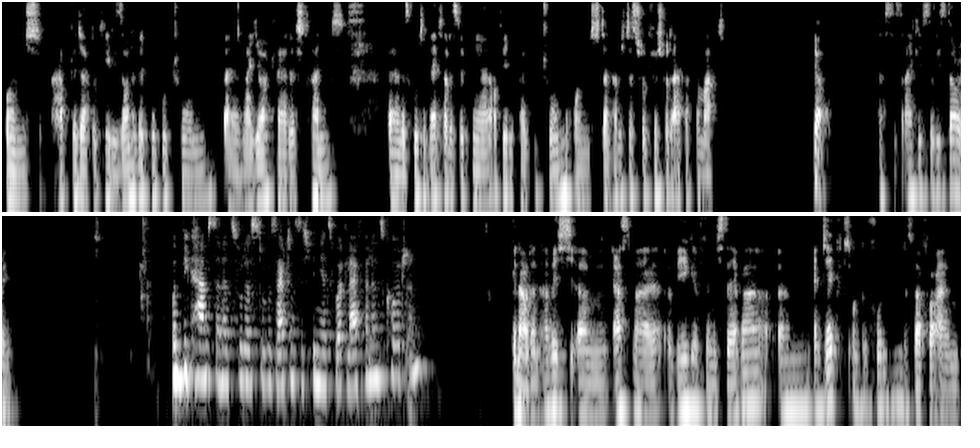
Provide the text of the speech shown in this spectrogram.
und habe gedacht, okay, die Sonne wird mir gut tun, äh, Mallorca, der Strand, äh, das gute Wetter, das wird mir auf jeden Fall gut tun. Und dann habe ich das Schritt für Schritt einfach gemacht. Ja, das ist eigentlich so die Story. Und wie kam es dann dazu, dass du gesagt hast, ich bin jetzt Work-Life-Balance-Coachin? Genau, dann habe ich ähm, erstmal Wege für mich selber ähm, entdeckt und gefunden. Das war vor allem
